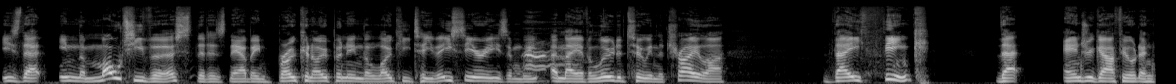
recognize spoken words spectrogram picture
is that in the multiverse that has now been broken open in the Loki TV series, and we and they have alluded to in the trailer, they think that Andrew Garfield and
